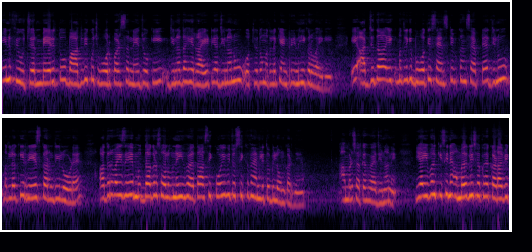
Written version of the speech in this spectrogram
ਇਨ ਫਿਊਚਰ ਮੇਰੇ ਤੋਂ ਬਾਅਦ ਵੀ ਕੁਝ ਹੋਰ ਪਰਸਨ ਨੇ ਜੋ ਕਿ ਜਿਨ੍ਹਾਂ ਦਾ ਇਹ ਰਾਈਟ ਜਾਂ ਜਿਨ੍ਹਾਂ ਨੂੰ ਉੱਥੇ ਤੋਂ ਮਤਲਬ ਕਿ ਐਂਟਰੀ ਨਹੀਂ ਕਰਵਾਈ ਗਈ ਇਹ ਅੱਜ ਦਾ ਇੱਕ ਮਤਲਬ ਕਿ ਬਹੁਤ ਹੀ ਸੈਂਸਿਟਿਵ ਕਨਸੈਪਟ ਹੈ, ਜਿਹਨੂੰ ਮਤਲਬ ਕਿ ਰੇਜ਼ ਕਰਨ ਦੀ ਲੋੜ ਹੈ। ਅਦਰਵਾਈਜ਼ ਇਹ ਮੁੱਦਾ ਅਗਰ ਸੋਲਵ ਨਹੀਂ ਹੋਇਆ ਤਾਂ ਅਸੀਂ ਕੋਈ ਵੀ ਜੋ ਸਿੱਖ ਫੈਮਿਲੀ ਤੋਂ ਬਿਲੋਂਗ ਕਰਦੇ ਹਾਂ। ਅੰਮ੍ਰਿਤ ਛਕਿਆ ਹੋਇਆ ਜਿਨ੍ਹਾਂ ਨੇ, ਜਾਂ ਈਵਨ ਕਿਸੇ ਨੇ ਅੰਮ੍ਰਿਤ ਨਹੀਂ ਛਕਿਆ ਹੋਇਆ, ਕੜਾ ਵੀ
